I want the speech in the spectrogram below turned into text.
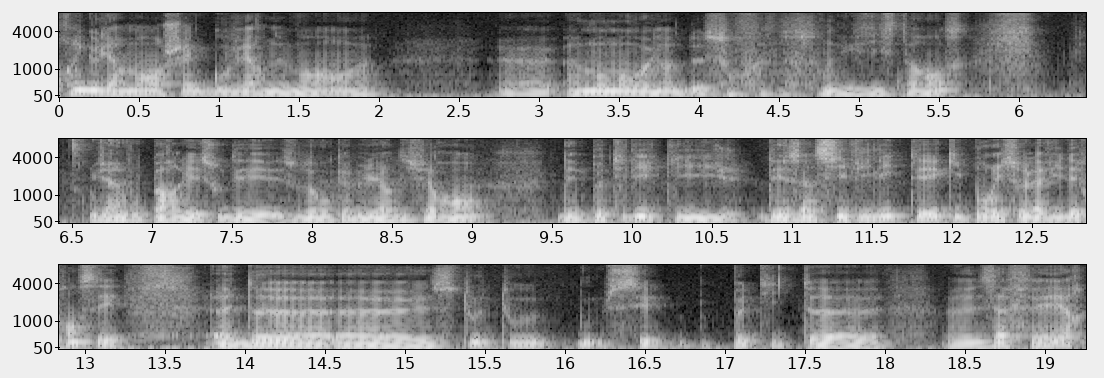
régulièrement chaque gouvernement, euh, un moment ou un autre de son, existence, vient vous parler sous des, sous un vocabulaire différent des petits litiges, des incivilités qui pourrissent la vie des Français, de tous ces petites euh, euh, affaires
